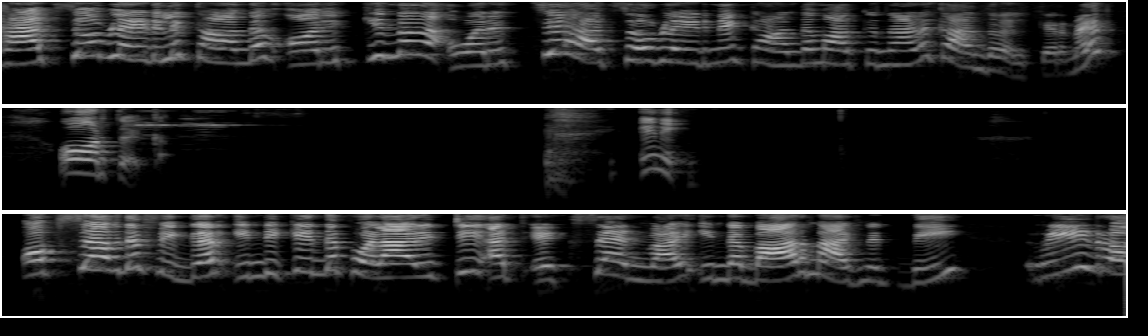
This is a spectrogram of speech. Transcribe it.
ഹാക്സോ ബ്ലേഡിൽ കാന്തം ഒരയ്ക്കുന്ന ഒരച്ച് ഹാക്സോ ബ്ലേഡിനെ കാന്തമാക്കുന്നതാണ് കാന്തവൽക്കരണം. ഓർത്തു വെക്കാം. ഇനി Observe the figure indicate the polarity at X and Y in the bar magnet B redraw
